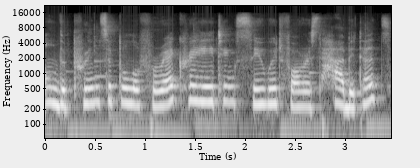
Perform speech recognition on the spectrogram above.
on the principle of recreating seaweed forest habitats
